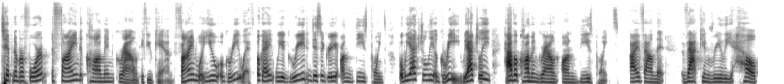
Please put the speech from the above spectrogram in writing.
Tip number four find common ground if you can. Find what you agree with. Okay, we agree to disagree on these points, but we actually agree. We actually have a common ground on these points. I found that that can really help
